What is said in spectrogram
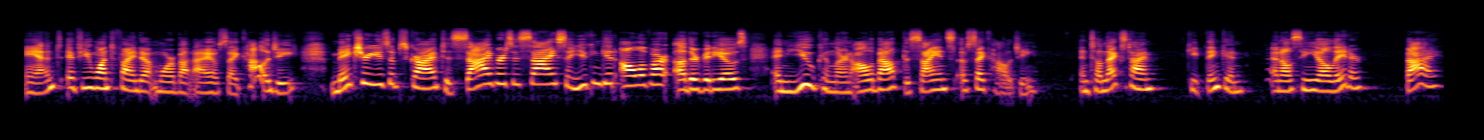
And if you want to find out more about IO psychology, make sure you subscribe to Psy vs. Psy so you can get all of our other videos and you can learn all about the science of psychology. Until next time, keep thinking, and I'll see y'all later. Bye.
